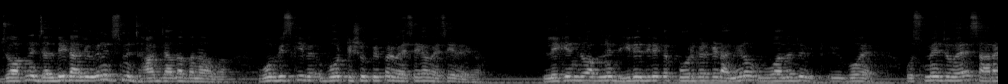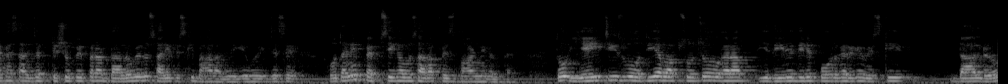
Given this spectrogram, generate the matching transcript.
जो आपने जल्दी डाली होगी ना जिसमें झाग ज़्यादा बना होगा वो विस्की वो टिश्यू पेपर वैसे का वैसे ही रहेगा। लेकिन जो आपने धीरे धीरे कर पोर करके डाली ना वो वाला जो वो है उसमें जो है सारा का सारा जब टिश्यू पेपर आप डालोगे तो सारी पिस्की बाहर आ जाएगी। वो एक जैसे होता नहीं पेप्सी का वो सारा फिस बाहर निकलता है। तो यही चीज़ वो होती है। अब आप सोचो अगर आप ये धीरे धीरे पोर करके विस्की डाल रहे हो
